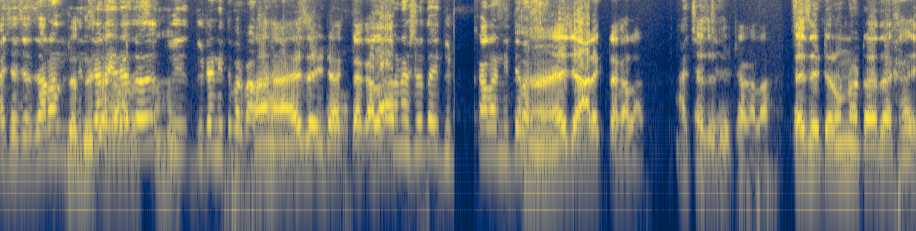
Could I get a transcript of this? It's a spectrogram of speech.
আচ্ছা আচ্ছা যারা নিতে দুইটা দুইটা নিতে পারবে হ্যাঁ এই যে এটা একটা কালার। এখানে সাথে দুইটা কালার নিতে পারবে। হ্যাঁ এই যে আরেকটা কালার। আচ্ছা এই যে আচ্ছা। দুইটা কালার। এই যে এটার অন্যটা দেখাই।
